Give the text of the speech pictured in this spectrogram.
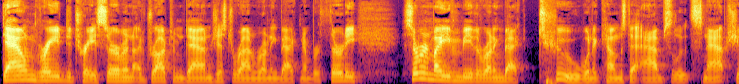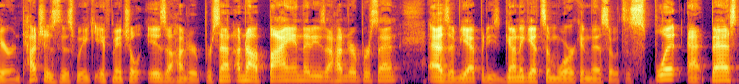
downgrade to Trey Sermon. I've dropped him down just around running back number 30. Sermon might even be the running back two when it comes to absolute snap share and touches this week if Mitchell is 100%. I'm not buying that he's 100% as of yet, but he's going to get some work in this. So it's a split at best.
